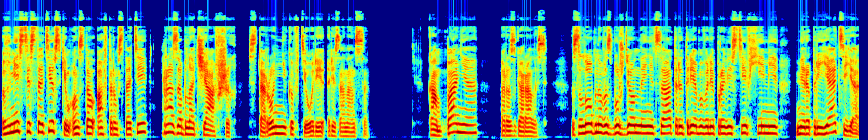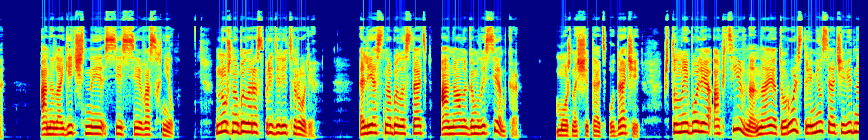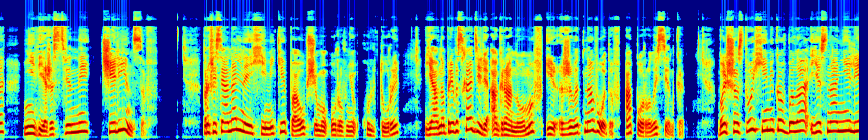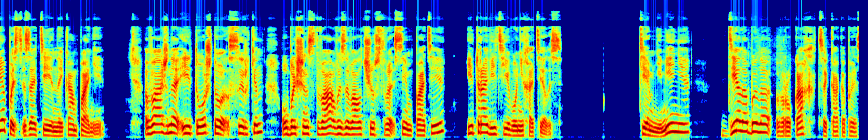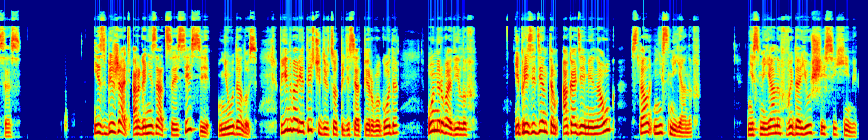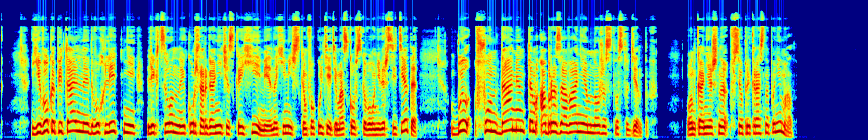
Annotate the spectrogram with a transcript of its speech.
Вместе с Татевским он стал автором статей, разоблачавших сторонников теории резонанса. Компания разгоралась. Злобно возбужденные инициаторы требовали провести в химии мероприятия, аналогичные сессии Восхнил. Нужно было распределить роли. Лестно было стать аналогом Лысенко. Можно считать удачей, что наиболее активно на эту роль стремился, очевидно, невежественный Челинцев. Профессиональные химики по общему уровню культуры явно превосходили агрономов и животноводов, опору Лысенко. Большинству химиков была ясна нелепость затеянной кампании. Важно и то, что Сыркин у большинства вызывал чувство симпатии, и травить его не хотелось. Тем не менее, дело было в руках ЦК КПСС. Избежать организации сессии не удалось. В январе 1951 года умер Вавилов, и президентом Академии наук стал Несмеянов. Несмеянов – выдающийся химик. Его капитальный двухлетний лекционный курс органической химии на химическом факультете Московского университета был фундаментом образования множества студентов. Он, конечно, все прекрасно понимал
